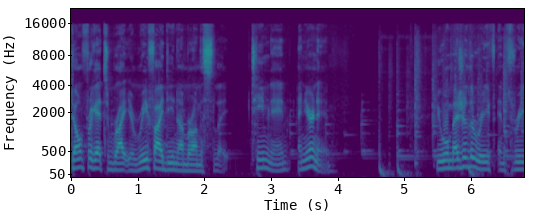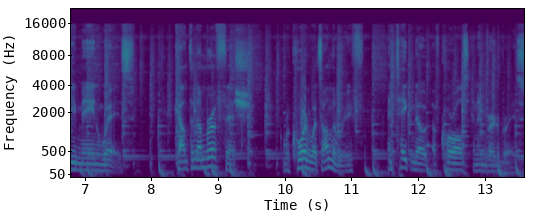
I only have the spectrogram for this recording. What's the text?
Don't forget to write your reef ID number on the slate, team name, and your name. You will measure the reef in three main ways. Count the number of fish, record what's on the reef, and take note of corals and invertebrates.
